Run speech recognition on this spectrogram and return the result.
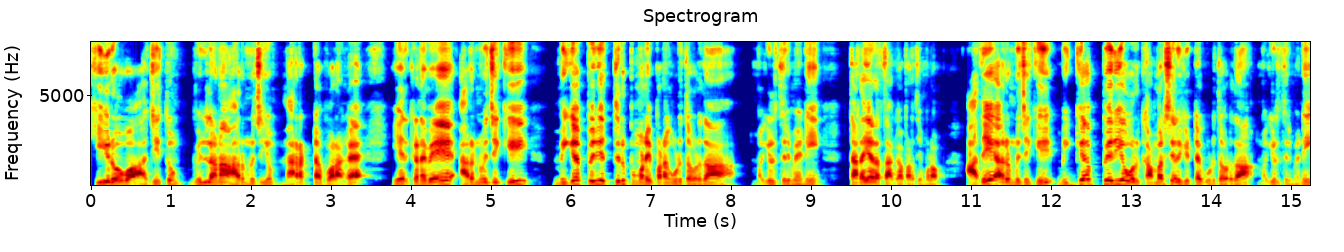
ஹீரோவாக அஜித்தும் வில்லனா அருண் விஜயும் மிரட்ட போகிறாங்க ஏற்கனவே அருண் விஜய்க்கு மிகப்பெரிய திருப்புமுனை படம் கொடுத்தவர் தான் மகிழ் திருமேனி. தடையற தாக்க படத்தின் மூலம். அதே அருண் விஜய்க்கு மிகப்பெரிய ஒரு கமர்ஷியல் ஹிட்டை கொடுத்தவர் தான் மகிழ் திருமணி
